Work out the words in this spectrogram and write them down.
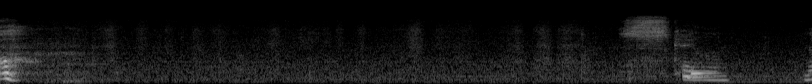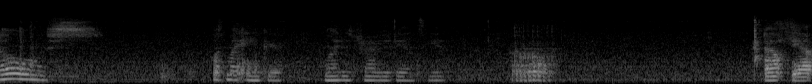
Oh. Shh, Caleb. No, shh. What's my anchor? Might just drive you fancy. it. Oh, yeah.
